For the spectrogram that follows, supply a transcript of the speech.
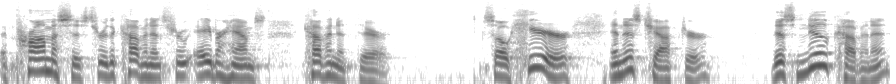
and promises through the covenants, through Abraham's covenant there. So, here in this chapter, this new covenant,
